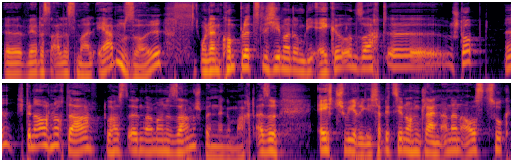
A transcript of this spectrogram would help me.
äh, wer das alles mal erben soll. Und dann kommt plötzlich jemand um die Ecke und sagt, äh, stopp, ich bin auch noch da, du hast irgendwann mal eine Samenspende gemacht. Also echt schwierig. Ich habe jetzt hier noch einen kleinen anderen Auszug,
